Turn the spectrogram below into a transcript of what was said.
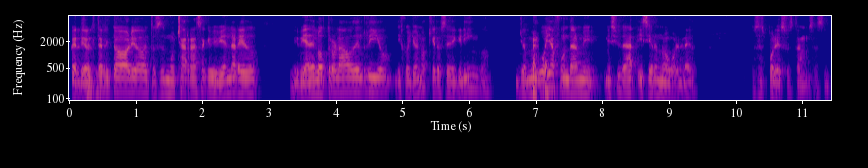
perdió el territorio, entonces mucha raza que vivía en Laredo, vivía del otro lado del río, dijo, yo no quiero ser gringo, yo me voy a fundar mi, mi ciudad, hicieron Nuevo Laredo. Entonces por eso estamos así.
